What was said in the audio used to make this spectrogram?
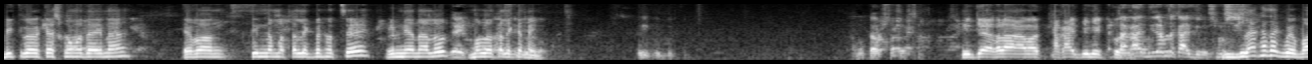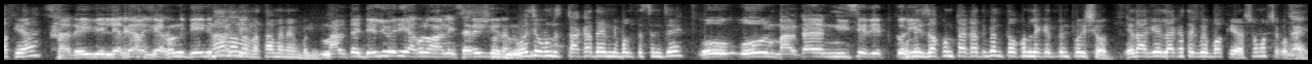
বিক্রয়ের ক্যাশ মোমো দেয় না, এবং তিন নম্বরটা লিখবেন হচ্ছে ইন্ডিয়ান আলুর মূল্য তালিকা নেই। কিন্তু এখন আমার টাকায় পেমেন্ট করে টাকা দিলাম না কাজ দিব লেখা থাকবে বাকিয়া স্যার এই যে লেখা আছে এখনও দেয়নি না না না না থামেন আমি বলি। মালটা ডেলিভারি এখনও আনেই স্যার এই যে ওই যে উনি টাকা দেননি বলতেছেন যে ও ও মালটা নিচে রেট করি। উনি যখন টাকা দিবেন তখন লিখে দেবেন পরিশোধ। এর আগে লেখা থাকবে বকেয়া সমস্যা কোথায়?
